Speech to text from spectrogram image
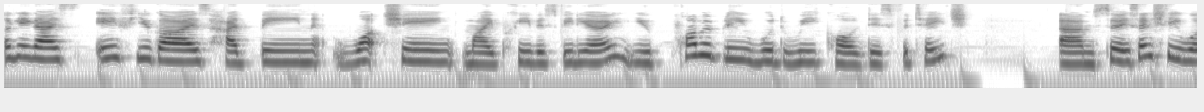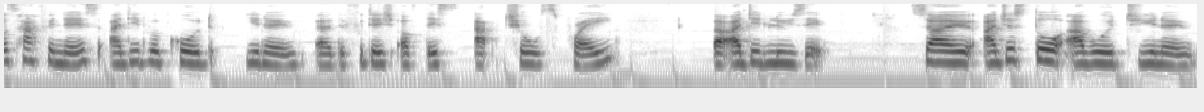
Okay guys, if you guys had been watching my previous video, you probably would recall this footage. Um, so essentially what's happened is I did record, you know, uh, the footage of this actual spray, but I did lose it. So I just thought I would, you know,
